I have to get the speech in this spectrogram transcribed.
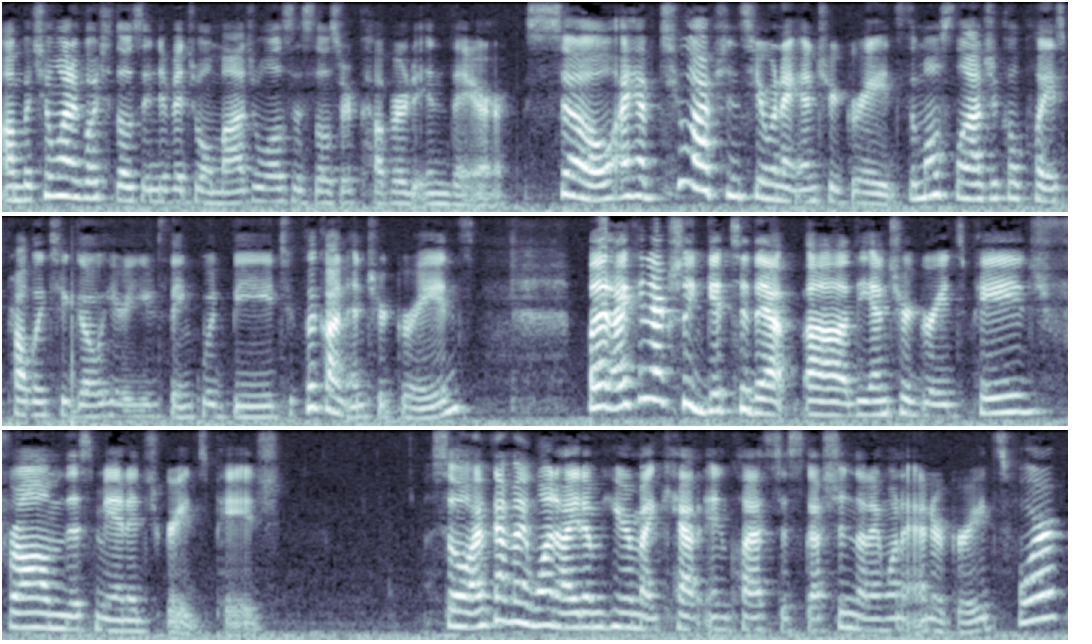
Um, but you'll want to go to those individual modules as those are covered in there. So I have two options here when I enter grades. The most logical place probably to go here you'd think would be to click on enter grades. But I can actually get to that uh, the enter grades page from this manage grades page. So I've got my one item here, my CAT in class discussion that I want to enter grades for.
